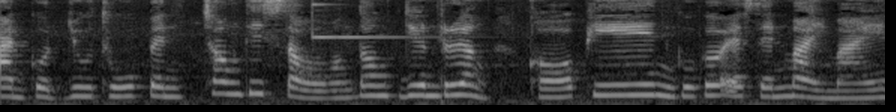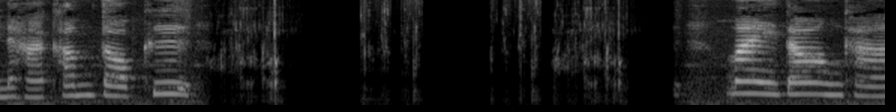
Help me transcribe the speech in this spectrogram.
ผ่านกด YouTube เป็นช่องที่ 2 ต้องยื่นเรื่อง ขอพิน Google Adsense ใหม่ไหมนะคะคำตอบคือ ไม่ต้องค่ะ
